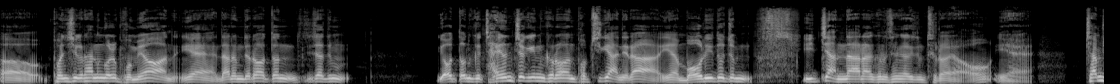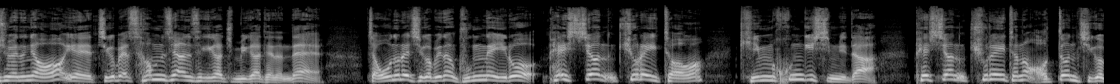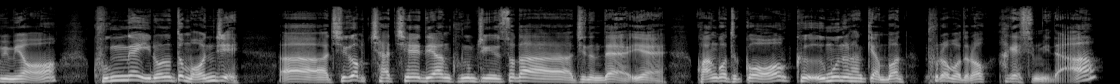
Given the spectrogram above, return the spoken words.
어, 번식을 하는 걸 보면, 예, 나름대로 어떤 진짜 좀, 어떤 그 자연적인 그런 법칙이 아니라, 예, 머리도 좀 있지 않나라는 그런 생각이 좀 들어요. 예. 잠시 후에는요, 예, 직업의 섬세한 세계가 준비가 되는데, 자, 오늘의 직업인은 국내 1호 패션 큐레이터 김홍기 씨입니다. 패션 큐레이터는 어떤 직업이며, 국내 1호는 또 뭔지, 아, 직업 자체에 대한 궁금증이 쏟아지는데, 예, 광고 듣고 그 의문을 함께 한번 풀어보도록 하겠습니다.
